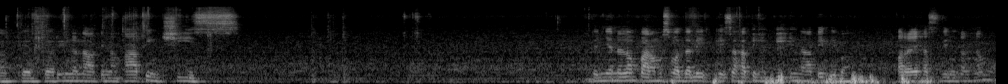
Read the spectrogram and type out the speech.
Kagad rin na natin ang ating cheese. Ganyan na lang para mas madali kaysa hati-hatiin natin, di ba? Parehas din lang naman.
